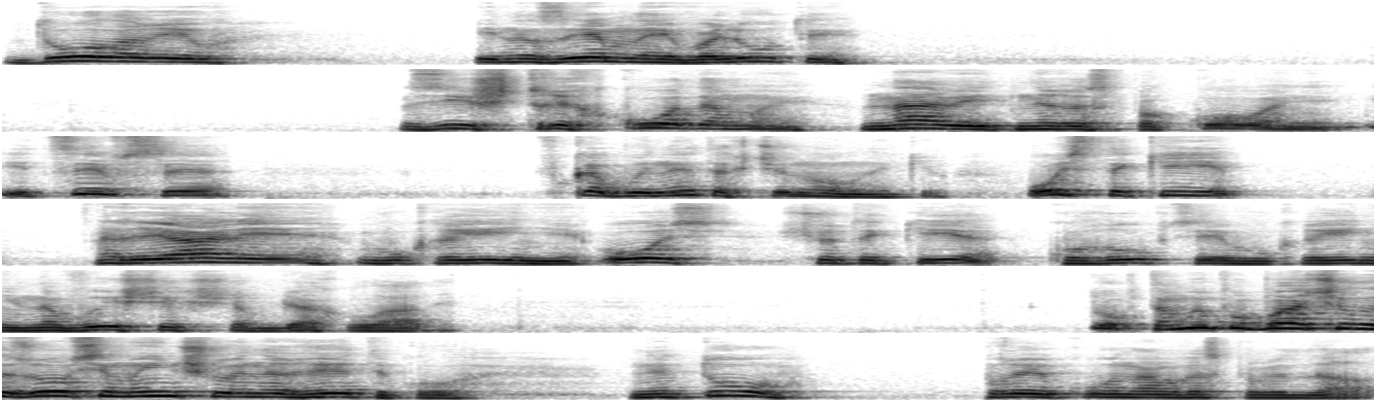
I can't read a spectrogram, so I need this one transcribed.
доларів іноземної валюти зі штрих-кодами, навіть не розпаковані. І це все в кабінетах чиновників. Ось такі реалії в Україні. Ось що таке корупція в Україні на вищих щаблях влади. Тобто ми побачили зовсім іншу енергетику, не ту, про яку нам розповідали.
